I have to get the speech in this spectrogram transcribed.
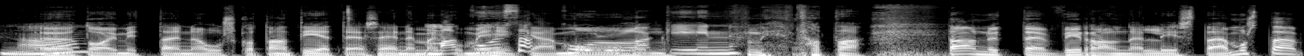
No, ö, toimittajina uskotaan tieteeseen enemmän kuin makunsa mihinkään muuhun. kullakin. Niin, tota, tämä on nyt virallinen lista. Ja musta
